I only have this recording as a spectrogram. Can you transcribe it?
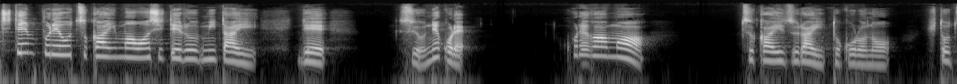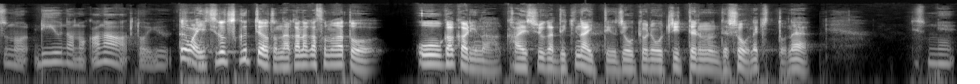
じテンプレを使い回してるみたいですよね、これ。これがまあ、使いづらいところの一つの理由なのかなという。でも一度作っちゃうとなかなかその後、大掛かりな回収ができないっていう状況に陥ってるんでしょうね、きっとね。ですね。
